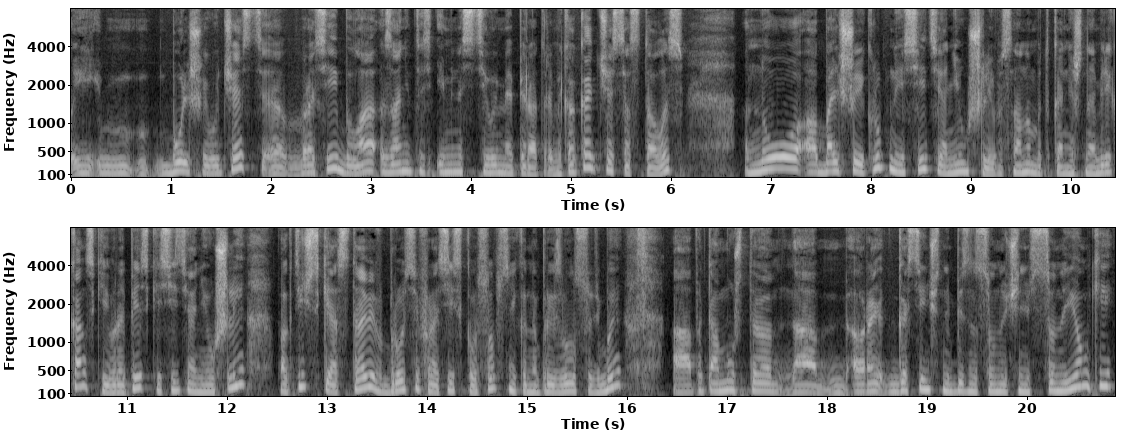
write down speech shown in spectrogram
э, и большая его часть э, в России была занята именно сетевыми операторами. Какая часть осталась? Но а, большие крупные сети, они ушли. В основном это, конечно, американские, европейские сети, они ушли, фактически оставив, бросив российского собственника на произвол судьбы, а, потому что а, гостиничный бизнес, он очень инвестиционно емкий,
